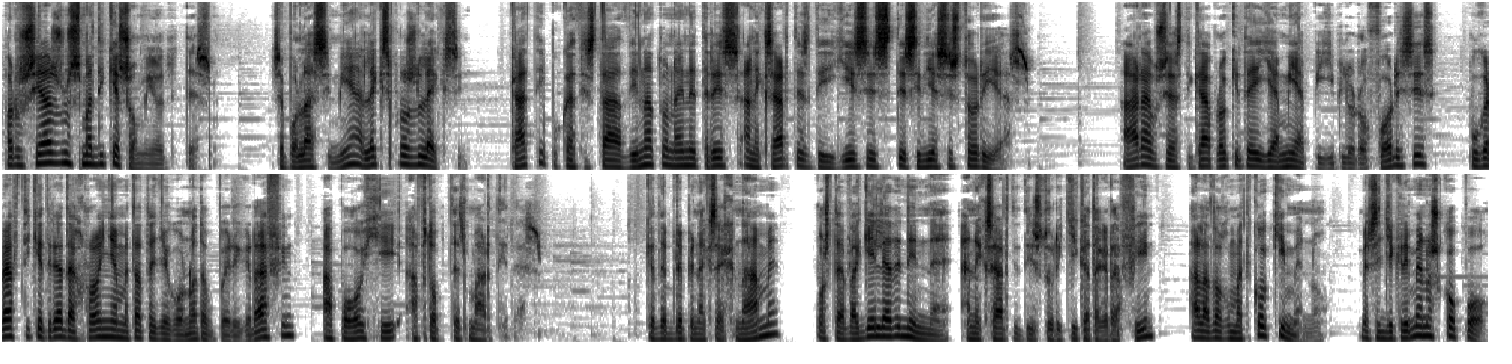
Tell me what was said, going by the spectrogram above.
παρουσιάζουν σημαντικές ομοιότητες. Σε πολλά σημεία λέξη προς λέξη, κάτι που καθιστά αδύνατο να είναι τρεις ανεξάρτητες διηγήσεις της ίδιας ιστορίας. Άρα ουσιαστικά πρόκειται για μία πηγή πληροφόρησης που γράφτηκε 30 χρόνια μετά τα γεγονότα που περιγράφει από όχι αυτόπτες μάρτυρες. Και δεν πρέπει να ξεχνάμε πως τα Ευαγγέλια δεν είναι ανεξάρτητη ιστορική καταγραφή, αλλά δογματικό κείμενο, με συγκεκριμένο σκοπό,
